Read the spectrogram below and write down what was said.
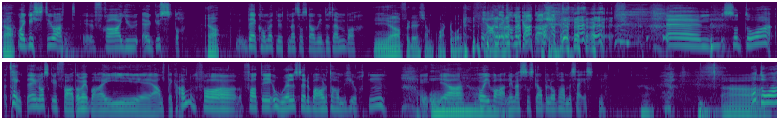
Ja. Og jeg visste jo at eh, fra august da, Ja. Det kom et nytt mesterskap i desember. ja, for det kommer hvert år. Ja, det kommer hvert år. um, så da tenkte jeg nå skal jeg fader meg bare gi alt jeg kan. For, for at i OL så er det bare til å ha med 14. I- Å, ja, ja. Og i vanlig mesterskap er det lov å ha med 16. Ah, Og da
